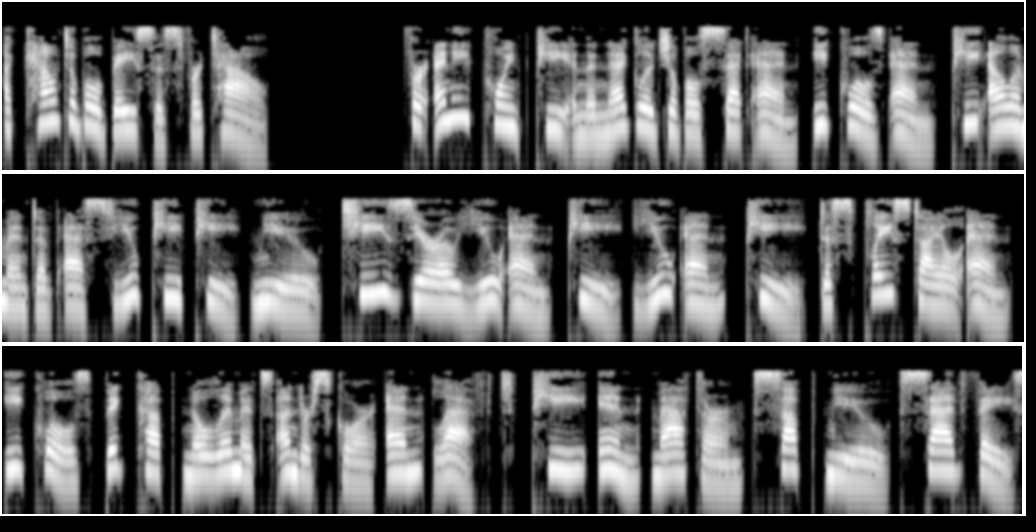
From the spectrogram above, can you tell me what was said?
a countable basis for tau for any point p in the negligible set n equals n p element of SUPP mu T0 U N P U N P P P display style n equals big cup no limits underscore n left P in mathrm sup mu sad face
